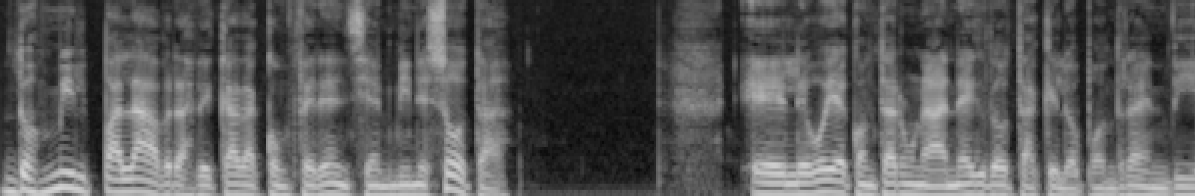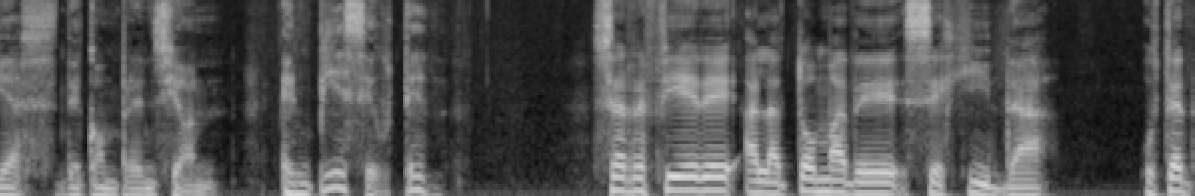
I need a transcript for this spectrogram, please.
dos mil palabras de cada conferencia en Minnesota. Eh, le voy a contar una anécdota que lo pondrá en vías de comprensión. Empiece usted. Se refiere a la toma de Sejida. Usted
